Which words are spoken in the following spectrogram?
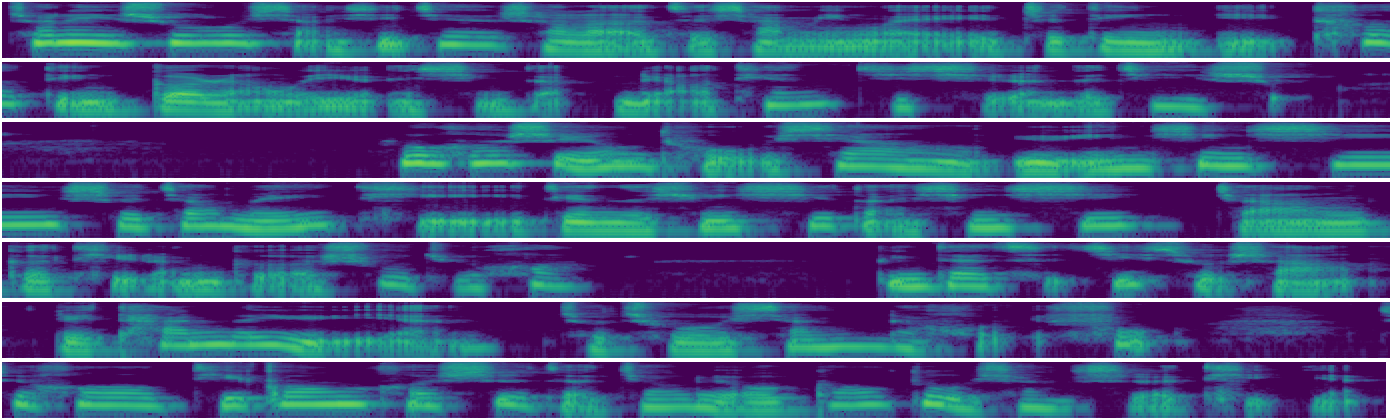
专利书详细介绍了这项名为“制定以特定个人为原型的聊天机器人”的技术，如何使用图像、语音信息、社交媒体、电子讯息、短信息，将个体人格数据化。并在此基础上对他人的语言做出相应的回复，最后提供和逝者交流高度相似的体验。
